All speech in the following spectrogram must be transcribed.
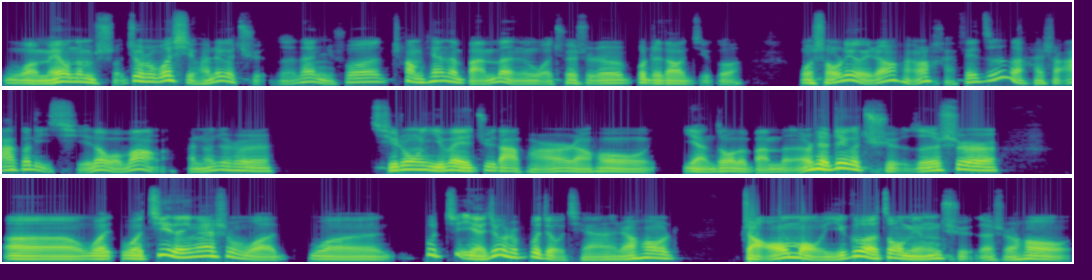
我没有那么熟，就是我喜欢这个曲子，但你说唱片的版本，我确实不知道几个。我手里有一张好像是海菲兹的，还是阿格里奇的，我忘了，反正就是其中一位巨大牌儿，然后演奏的版本，而且这个曲子是，呃，我我记得应该是我我不记，也就是不久前，然后找某一个奏鸣曲的时候，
